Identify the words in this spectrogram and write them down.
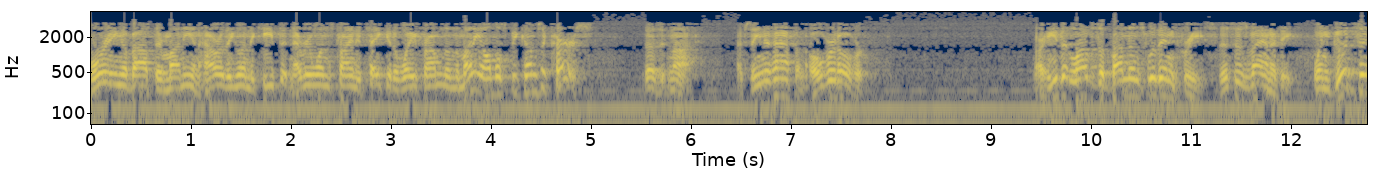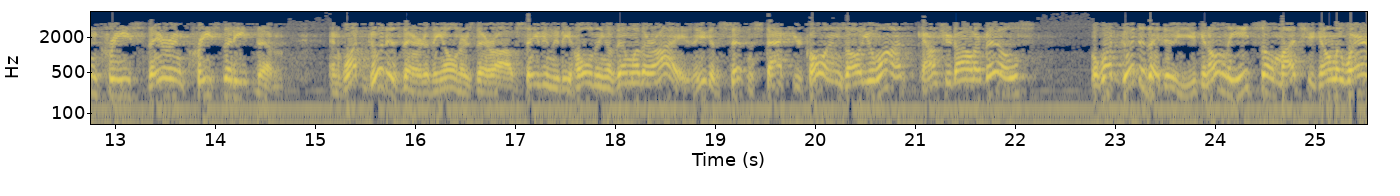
worrying about their money and how are they going to keep it, and everyone's trying to take it away from them. The money almost becomes a curse, does it not? I've seen it happen over and over. Or he that loves abundance with increase. This is vanity. When goods increase, they are increased that eat them. And what good is there to the owners thereof, saving the beholding of them with their eyes? You can sit and stack your coins all you want, count your dollar bills, but what good do they do you? You can only eat so much, you can only wear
